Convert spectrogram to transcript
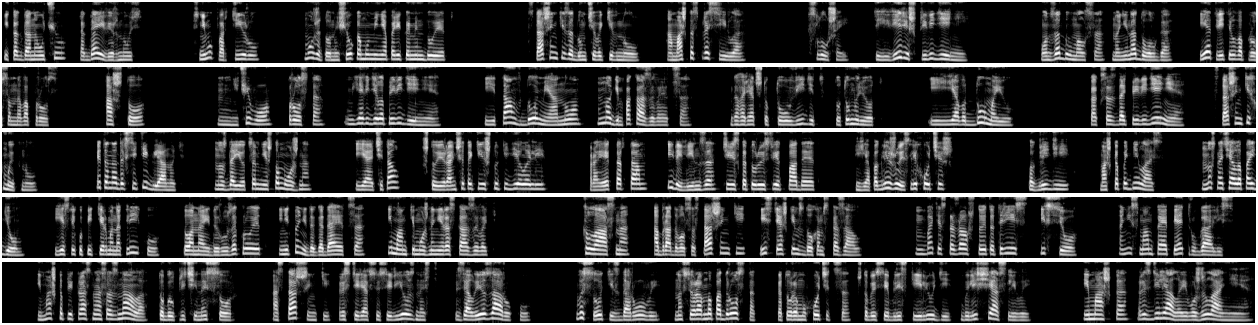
И когда научу, тогда и вернусь. Сниму квартиру. Может, он еще кому меня порекомендует. Старшенький задумчиво кивнул, а Машка спросила. «Слушай, ты веришь в привидений?» Он задумался, но ненадолго, и ответил вопросом на вопрос. «А что?» «Ничего, просто. Я видела привидение. И там, в доме, оно многим показывается. Говорят, что кто увидит, тот умрет. И я вот думаю...» «Как создать привидение?» Старшенький хмыкнул. «Это надо в сети глянуть, но сдается мне, что можно. Я читал, что и раньше такие штуки делали. Проектор там или линза, через которую свет падает. Я погляжу, если хочешь. Погляди. Машка поднялась. Но сначала пойдем. Если купить термонаклейку, то она и дыру закроет, и никто не догадается, и мамке можно не рассказывать. Классно, обрадовался старшенький и с тяжким вздохом сказал. Батя сказал, что этот рейс и все. Они с мамкой опять ругались. И Машка прекрасно осознала, кто был причиной ссор. А старшенький, растеряв всю серьезность, взял ее за руку. Высокий, здоровый, но все равно подросток, которому хочется, чтобы все близкие люди были счастливы. И Машка разделяла его желание.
